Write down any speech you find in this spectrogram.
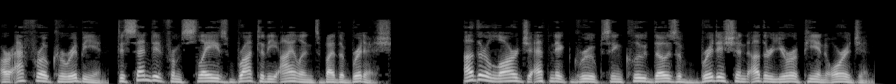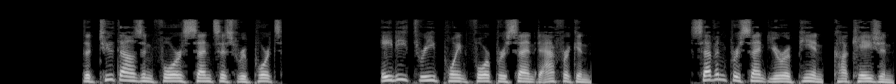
are Afro-Caribbean, descended from slaves brought to the islands by the British. Other large ethnic groups include those of British and other European origin. The 2004 census reports 83.4% African 7% European, Caucasian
